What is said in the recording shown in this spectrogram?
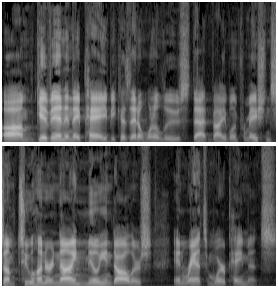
um, give in and they pay because they don't want to lose that valuable information. Some $209 million in ransomware payments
